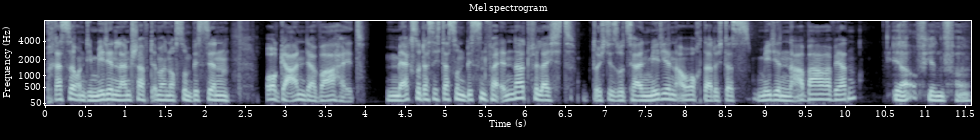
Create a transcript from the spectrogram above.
Presse und die Medienlandschaft immer noch so ein bisschen Organ der Wahrheit. Merkst du, dass sich das so ein bisschen verändert? Vielleicht durch die sozialen Medien auch, dadurch, dass Medien nahbarer werden? Ja, auf jeden Fall.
